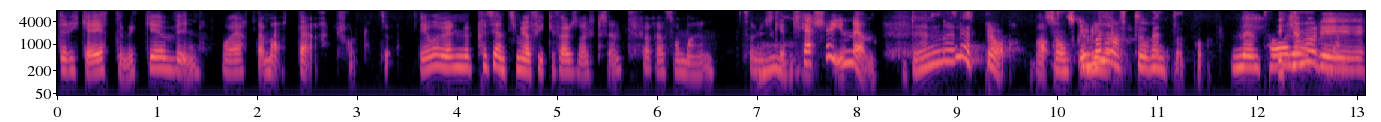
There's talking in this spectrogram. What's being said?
dricka jättemycket vin och äta mat därifrån. Så det var en present som jag fick i födelsedagspresent förra sommaren. Så nu ska jag Mm. casha in den. Den lät bra. Ja, Sånt skulle man haft och väntat på. Mental Det kan vara det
